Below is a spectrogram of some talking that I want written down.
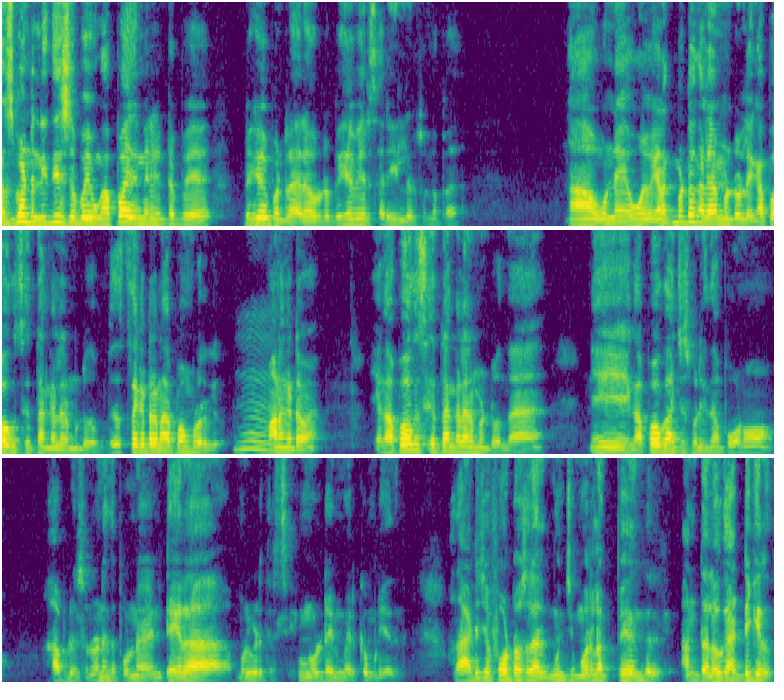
ஹஸ்பண்ட் நிதிஷ்ட போய் உங்கள் அப்பா இதுமாரி என்கிட்ட பிஹேவ் பண்ணுறாரு அவரோட பிஹேவியர் சரியில்லைன்னு சொன்னப்ப நான் உன்னை உன்- எனக்கு மட்டும் கல்யாணம் பண்ணிட்டு இல்லை எங்கள் அப்பாவுக்கு சேர்த்து தான் கல்யாணம் பண்ணிட்டு வந்தேன். வெஸ்த கட்டானா அப்பா போல இருக்கு. மானம் கட்டவன். எங்கள் அப்பாவுக்கு சேர்த்து தான் கல்யாணம் பண்ணிட்டு வந்தேன். நீ எங்கள் அப்பாவுக்கும் அட்ஜஸ்ட் பண்ணி தான் போகணும் அப்படின்னு சொன்னோன்னே இந்த பொண்ணு என்டையராக முடிவெடுத்துருச்சு. இவங்கள்ட்ட இனிமேல் இருக்க முடியாதுன்னு. அதை அடித்த ஃபோட்டோஸ்லாம் இருக்குது மூஞ்சி முறையெல்லாம் பேர்ந்துருக்கு அந்த அளவுக்கு அடிக்கிறது.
